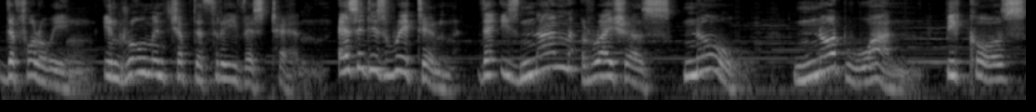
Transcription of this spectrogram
the following in Romans chapter 3, verse 10 As it is written, there is none righteous, no, not one. Because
